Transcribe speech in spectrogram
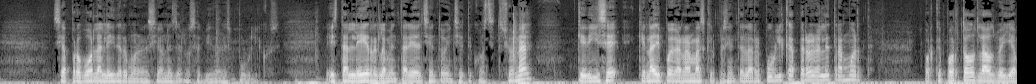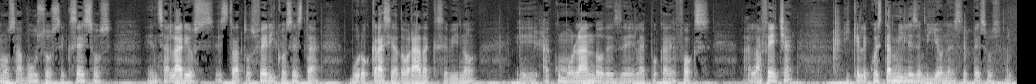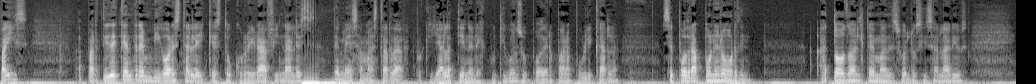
se aprobó la ley de remuneraciones de los servidores públicos. Esta ley reglamentaria del 127 constitucional que dice que nadie puede ganar más que el presidente de la República, pero era letra muerta, porque por todos lados veíamos abusos, excesos en salarios estratosféricos, esta burocracia dorada que se vino eh, acumulando desde la época de Fox a la fecha y que le cuesta miles de millones de pesos al país. A partir de que entre en vigor esta ley, que esto ocurrirá a finales de mes a más tardar, porque ya la tiene el Ejecutivo en su poder para publicarla, se podrá poner orden a todo el tema de sueldos y salarios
